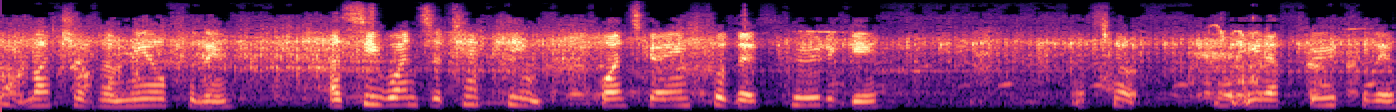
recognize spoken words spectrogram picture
Not much of a meal for them. I see one's attacking, one's going for their food again. That's not, not enough food for them.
